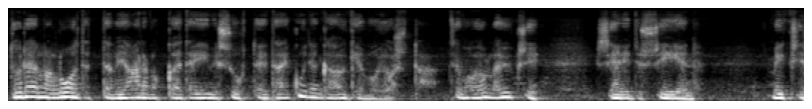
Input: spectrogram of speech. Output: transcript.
todella luotettavia, arvokkaita ihmissuhteita ei kuitenkaan oikein voi ostaa. Se voi olla yksi selitys siihen – miksi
